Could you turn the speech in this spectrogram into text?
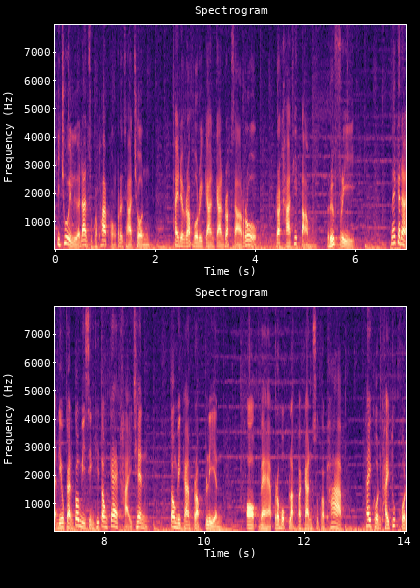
ที่ช่วยเหลือด้านสุขภาพของประชาชน ให้ได้รับบริการการรักษาโรค ราคาที่ต่ำหรือฟรี ในขณะเดียวกันก็มีสิ่งที่ต้องแก้ไขเช่น ต้องมีการปรับเปลี่ยน ออกแบบระบบหลักประกันสุขภาพ ให้คนไทยทุกคน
